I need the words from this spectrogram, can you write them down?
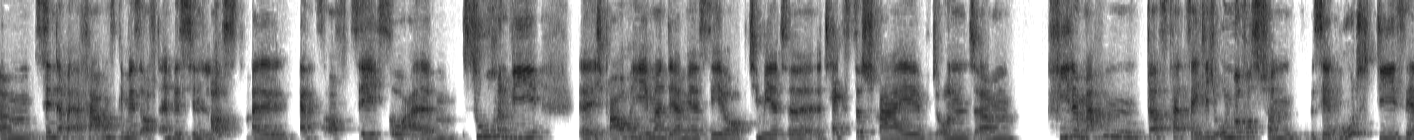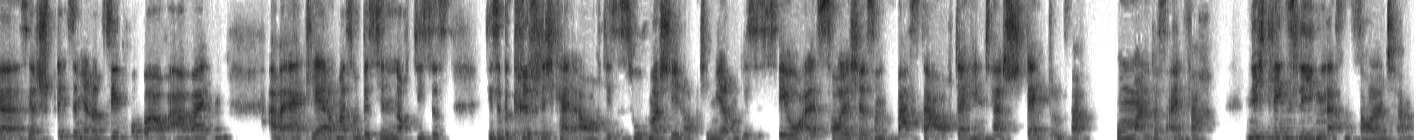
ähm, sind aber erfahrungsgemäß oft ein bisschen lost, weil ganz oft sehe ich so ähm, Suchen wie, äh, ich brauche jemanden, der mir SEO-optimierte Texte schreibt und ähm, Viele machen das tatsächlich unbewusst schon sehr gut, die sehr, sehr spitz in ihrer Zielgruppe auch arbeiten. Aber erklär doch mal so ein bisschen noch dieses, diese Begrifflichkeit auch, diese Suchmaschinenoptimierung, dieses SEO als solches und was da auch dahinter steckt und warum man das einfach nicht links liegen lassen sollte.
